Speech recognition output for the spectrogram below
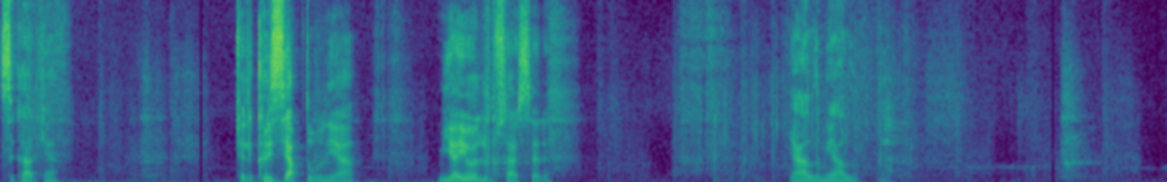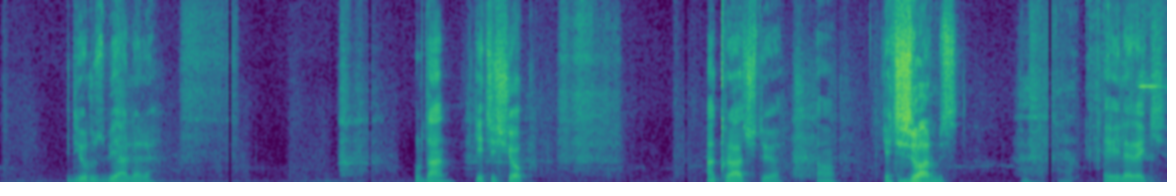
sıkarken? Şöyle Chris yaptı bunu ya. Mia'yı öldürdü serseri. Geldim geldim. Gidiyoruz bir yerlere. Buradan geçiş yok. Ha crouch diyor. Tamam. Geçiş varmış. Eğilerek.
